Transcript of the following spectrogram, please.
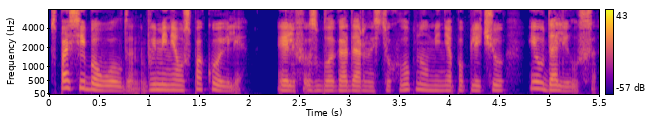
Спасибо, Уолден, вы меня успокоили. Эльф с благодарностью хлопнул меня по плечу и удалился.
